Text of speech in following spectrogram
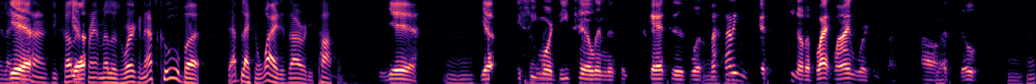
And like Yeah. sometimes you color Yeah. Frank Miller's work, and that's cool, but that black and white is already popping. Yeah, Mm-hmm. you see more detail in the, in the sketches. Well, not, not Mhm. even sketches, you know, the black line work is like, oh, Yeah. that's dope. Mm-hmm.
